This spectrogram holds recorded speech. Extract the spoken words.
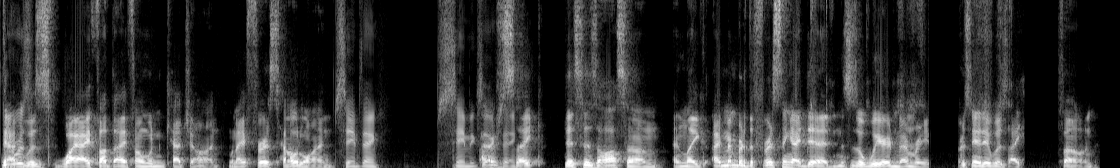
That was- was, why I thought the iPhone wouldn't catch on. When I first held one, Same thing. Same exact I was thing. like, this is awesome. And like, I remember the first thing I did, and this is a weird memory. First thing I did was I phone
